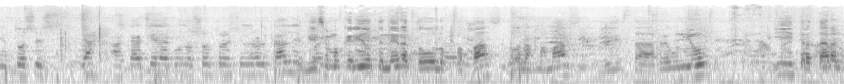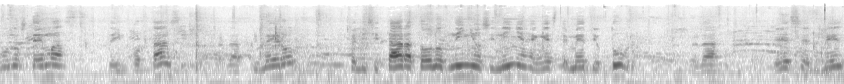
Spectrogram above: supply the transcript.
Entonces, ya, acá queda con nosotros el señor alcalde. Hubiésemos querido tener a todos los papás, todas las mamás de esta reunión y tratar algunos temas de importancia. Primero, felicitar a todos los niños y niñas en este mes de octubre. Es el mes.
